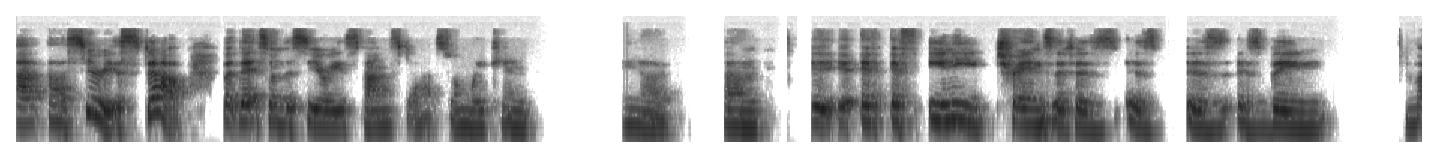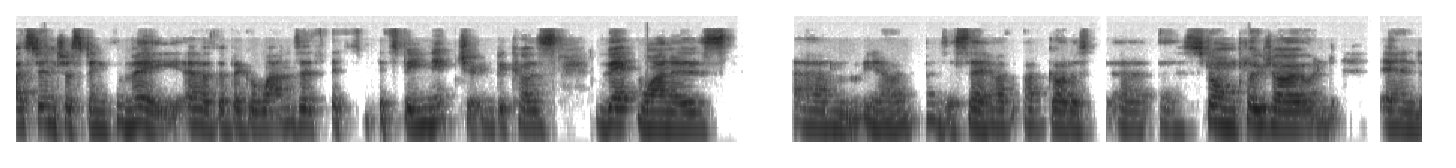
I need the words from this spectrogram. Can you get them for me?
are, are serious stuff. But that's when the serious fun starts when we can, you know, um, if, if any transit is is is is been most interesting for me, uh, the bigger ones, it, it's it's been Neptune because that one is, um, you know, as I say, I've, I've got a, a, a strong Pluto and and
